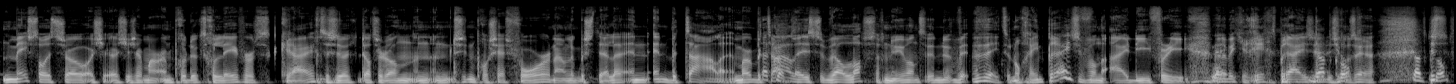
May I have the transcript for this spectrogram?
meestal is het zo als je, als je zeg maar een product geleverd krijgt, dus dat, dat er dan een, een er zit een proces voor, namelijk bestellen en, en betalen. Maar betalen is wel lastig nu, want we, we weten nog geen prijzen van de ID Free. Wel een beetje richtprijzen, Dat dus klopt. je kan zeggen. Dat dus- klopt.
